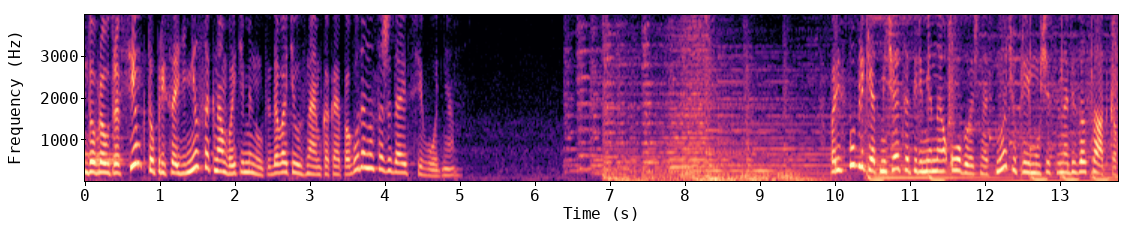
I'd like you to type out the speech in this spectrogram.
Доброе утро всем, кто присоединился к нам в эти минуты. Давайте узнаем, какая погода нас ожидает сегодня. По республике отмечается переменная облачность. Ночью преимущественно без осадков.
